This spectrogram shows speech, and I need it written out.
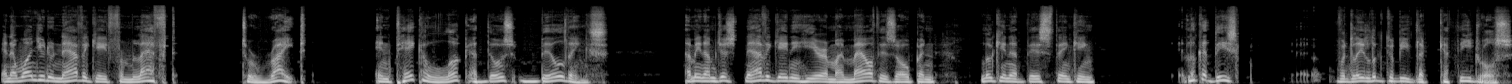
And I want you to navigate from left to right and take a look at those buildings. I mean, I'm just navigating here and my mouth is open looking at this, thinking, look at these, uh, what they look to be the cathedrals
